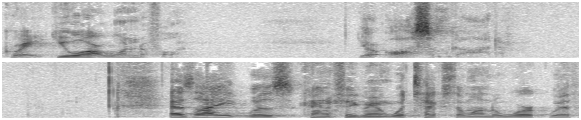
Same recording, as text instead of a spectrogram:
great. You are wonderful. You're awesome, God. As I was kind of figuring out what text I wanted to work with,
